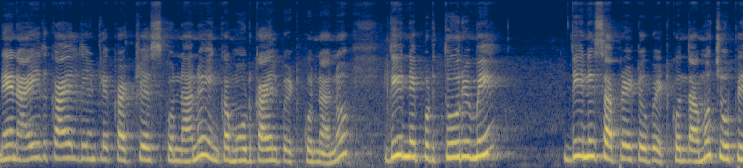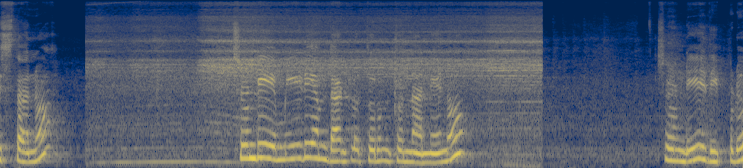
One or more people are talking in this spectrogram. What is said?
నేను ఐదు కాయలు దీంట్లో కట్ చేసుకున్నాను ఇంకా మూడు కాయలు పెట్టుకున్నాను. దీన్ని ఇప్పుడు తురిమి దీన్ని సపరేట్గా పెట్టుకుందాము చూపిస్తాను. చూడండి మీడియం దాంట్లో తురుముతున్నాను నేను. చూడండి ఇది ఇప్పుడు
